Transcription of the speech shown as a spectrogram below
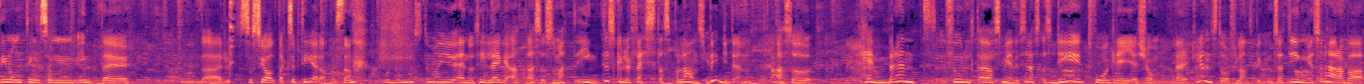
det är någonting som inte är socialt accepterat nästan. Och då måste man ju ändå tillägga att alltså, som att det inte skulle festas på landsbygden. Alltså hembränt, fullt ös, medvetslöst. Alltså det är två grejer som verkligen står för landsbygden. Så att det är ingen sån här bara,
